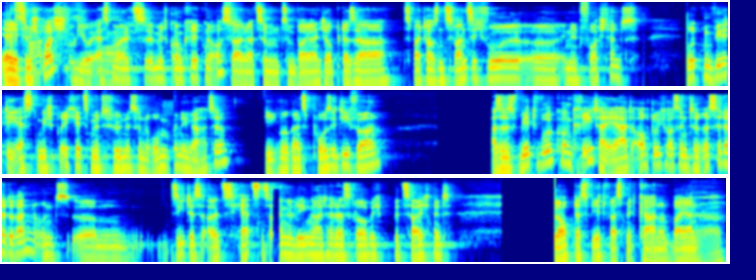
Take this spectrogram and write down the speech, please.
Ja, jetzt im Sportstudio erstmals äh, mit konkreten Aussagen da zum, zum Bayern-Job, dass er 2020 wohl äh, in den Vorstand rücken wird. Die ersten Gespräche jetzt mit Hoeneß und Rummenigge hatte, die wohl ganz positiv waren. Also es wird wohl konkreter. Er hat auch durchaus Interesse daran und ähm, sieht es als Herzensangelegenheit, hat er das, glaube ich, bezeichnet. Glaubt, das wird was mit Kahn und Bayern. Ja.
